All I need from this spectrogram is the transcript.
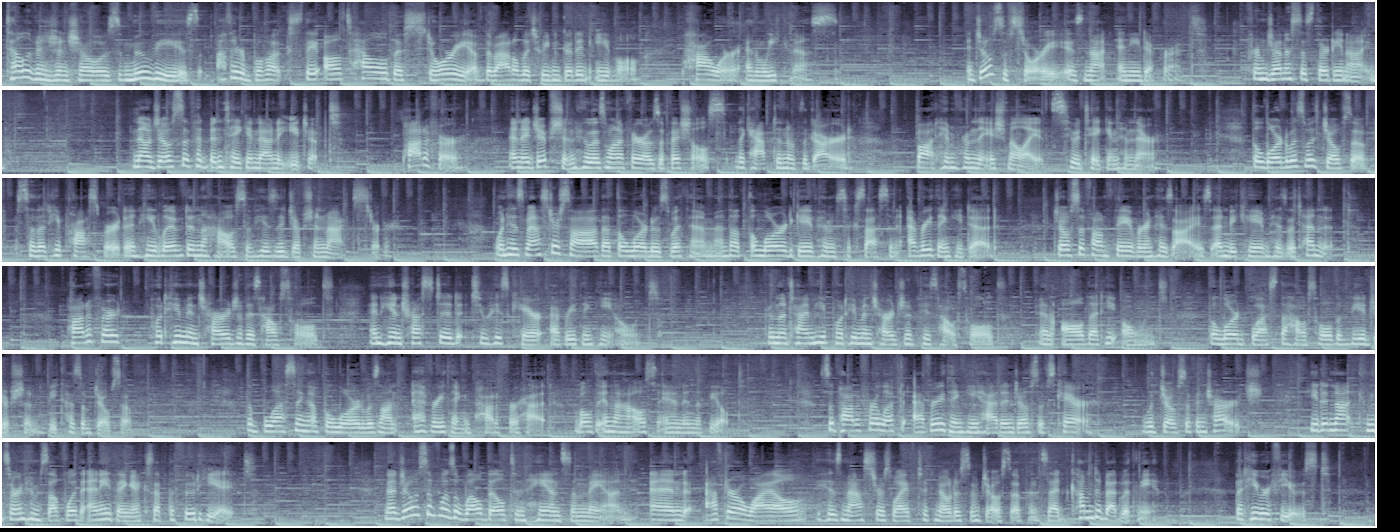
television shows, movies, other books, they all tell the story of the battle between good and evil, power and weakness. And Joseph's story is not any different. From Genesis 39 Now Joseph had been taken down to Egypt. Potiphar, an Egyptian who was one of Pharaoh's officials, the captain of the guard, bought him from the Ishmaelites who had taken him there. The Lord was with Joseph so that he prospered, and he lived in the house of his Egyptian master. When his master saw that the Lord was with him and that the Lord gave him success in everything he did, Joseph found favor in his eyes and became his attendant. Potiphar put him in charge of his household, and he entrusted to his care everything he owned. From the time he put him in charge of his household and all that he owned, the Lord blessed the household of the Egyptian because of Joseph. The blessing of the Lord was on everything Potiphar had, both in the house and in the field. So Potiphar left everything he had in Joseph's care, with Joseph in charge. He did not concern himself with anything except the food he ate. Now, Joseph was a well built and handsome man, and after a while, his master's wife took notice of Joseph and said, Come to bed with me. But he refused.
